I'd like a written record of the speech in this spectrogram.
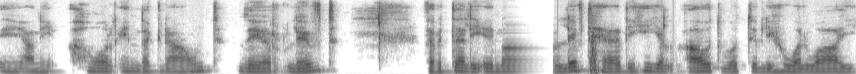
يعني hole in the ground there lived فبالتالي إنه lived هذه هي ال output اللي هو ال Y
